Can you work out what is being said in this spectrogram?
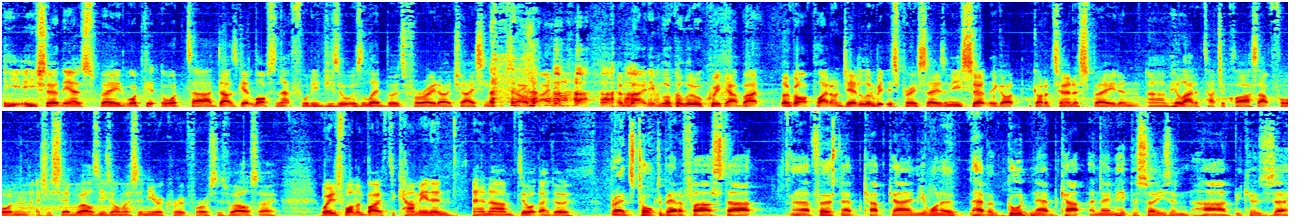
He, he certainly has speed. What get, what uh, does get lost in that footage is it was lead boots Firrito chasing him, so it made, him, it made him look a little quicker. But look, I've played on Jed a little bit this pre-season. He's certainly got, got a turn of speed, and um, he'll add a touch of class up forward. And as you said, Wellsy's almost a new recruit for us as well. So we just want them both to come in and, and um, do what they do. Brad's talked about a fast start. Uh, first NAB Cup game, you want to have a good NAB Cup and then hit the season hard because, uh,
